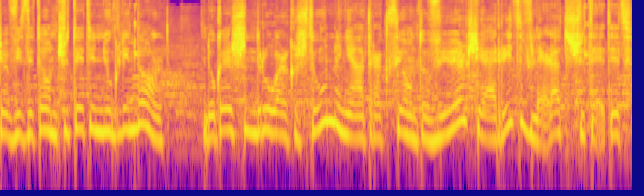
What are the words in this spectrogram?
që viziton qytetin juglindor. duke e shndërruar kështu në një atraksion të vyer që ia rrit vlerat qytetit.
